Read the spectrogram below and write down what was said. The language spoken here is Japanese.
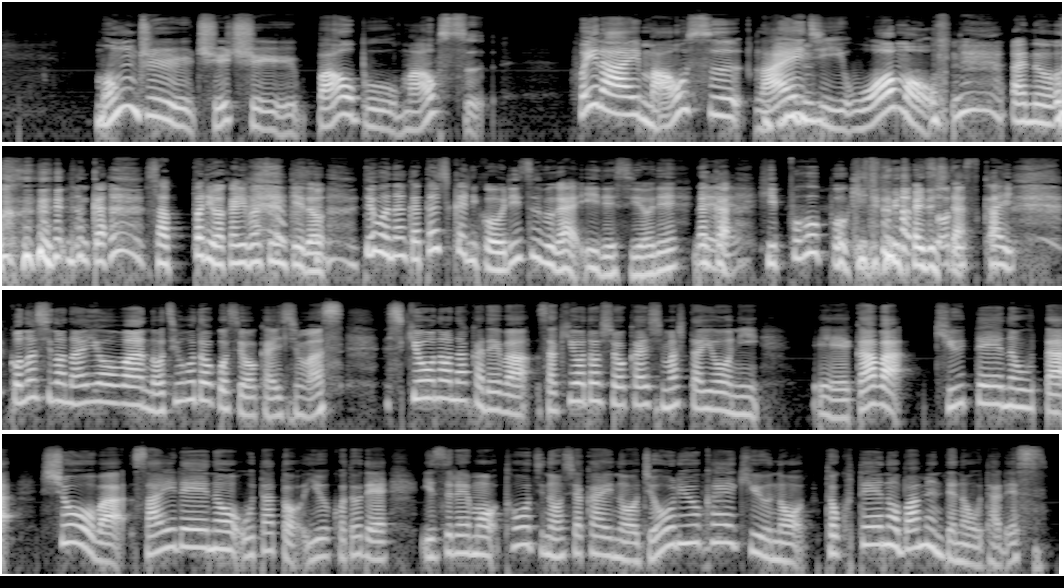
蒙之曲曲抱不毛丝。回来毛丝来自我某。あの、なんか、さっぱりわかりませんけど、でもなんか確かにこう、リズムがいいですよね。なんかええ、ヒップホップを聞いてるみたいでした。そうですかはい。この詩の内容は後ほどご紹介します。詩経の中では先ほど紹介しましたように、えー、雅は宮廷の歌、章は祭礼の歌ということで、いずれも当時の社会の上流階級の特定の場面での歌です。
